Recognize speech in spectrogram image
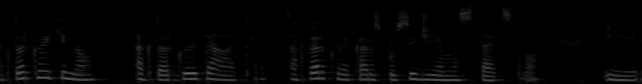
акторкою кіно, акторкою театру, акторкою, яка розповсюджує мистецтво і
